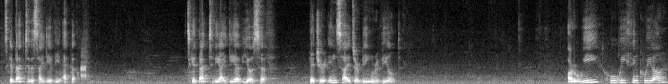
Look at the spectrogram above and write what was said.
Let's get back to this idea of the echo. Let's get back to the idea of Yosef, that your insides are being revealed. Are we who we think we are?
